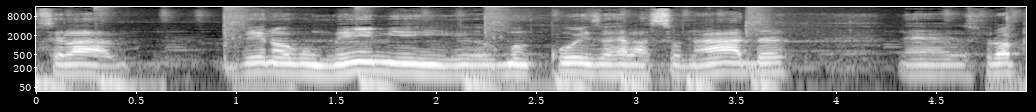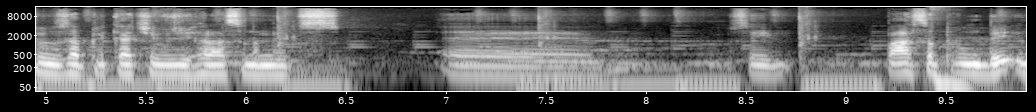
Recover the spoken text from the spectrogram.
sei lá, vendo algum meme, alguma coisa relacionada, né? Os próprios aplicativos de relacionamentos, é, você passa, por um dedo,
